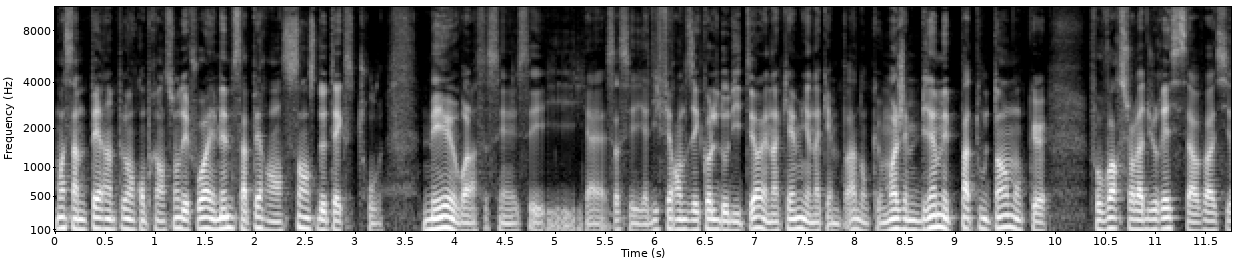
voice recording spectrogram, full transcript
Moi, ça me perd un peu en compréhension des fois et même ça perd en sens de texte, je trouve. Mais euh, voilà, ça c'est, il y a, ça c'est, il différentes écoles d'auditeurs. Il y en a qui aiment, il y en a qui aiment pas. Donc moi, j'aime bien, mais pas tout le temps. Donc faut voir sur la durée si ça va, si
